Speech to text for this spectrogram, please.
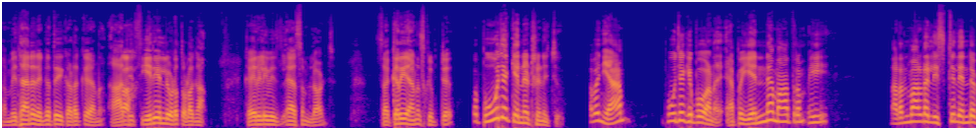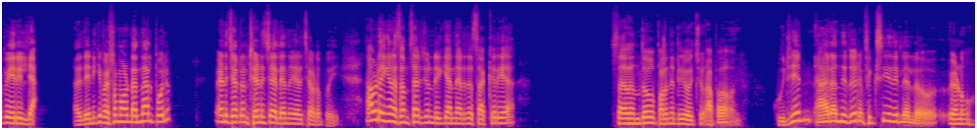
സംവിധാന രംഗത്തേക്ക് കടക്കുകയാണ്. ആദ്യം സീരിയലിലൂടെ തുടങ്ങാം. കൈരളി വിലാസം ലോഡ്ജ്. സക്കറിയാണ് സ്ക്രിപ്റ്റ്. അപ്പൊ പൂജയ്ക്ക് എന്നെ ക്ഷണിച്ചു. അപ്പൊ ഞാൻ പൂജയ്ക്ക് പോവാണ്. അപ്പൊ എന്നെ മാത്രം ഈ നടന്മാരുടെ ലിസ്റ്റിൽ എന്റെ പേരില്ല. അതിലെനിക്ക് വിഷമമുണ്ട്. എന്നാൽ പോലും വേണിച്ചേട്ടൻ ക്ഷണിച്ചല്ലേ എന്ന് വിചാരിച്ച് അവിടെ പോയി. അവിടെ ഇങ്ങനെ സംസാരിച്ചുകൊണ്ടിരിക്കാൻ നേരത്തെ സക്കറിയ സാർ എന്തോ പറഞ്ഞിട്ട് ചോദിച്ചു. അപ്പോൾ കുര്യൻ ആരാന്ന് ഇതുവരെ ഫിക്സ് ചെയ്തില്ലല്ലോ വേണു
